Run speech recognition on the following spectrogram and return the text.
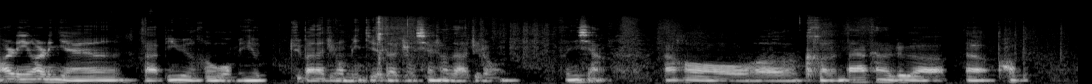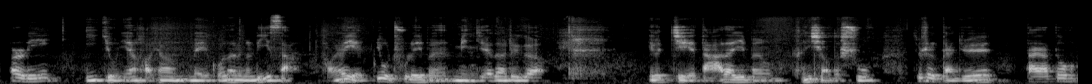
二零二零年啊，冰玉和我们又举办了这种敏捷的这种线上的这种分享，然后呃，可能大家看到这个呃，好二零。一九年好像美国的那个 Lisa 好像也又出了一本敏捷的这个一个解答的一本很小的书，就是感觉大家都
